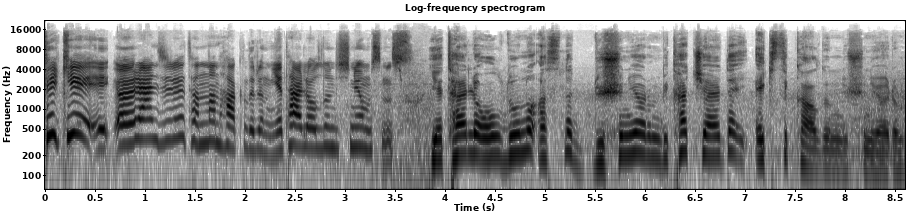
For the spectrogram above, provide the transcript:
Peki e, öğrencilere tanınan hakların yeterli olduğunu düşünüyor musunuz? Yeterli olduğunu aslında düşünüyorum. Birkaç yerde eksik kaldığını düşünüyorum.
